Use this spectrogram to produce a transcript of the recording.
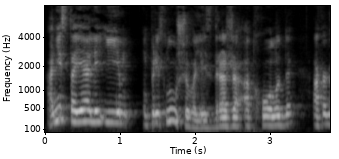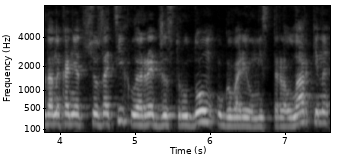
Они стояли и прислушивались, дрожа от холода, а когда наконец все затихло, Реджи с трудом уговорил мистера Ларкина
